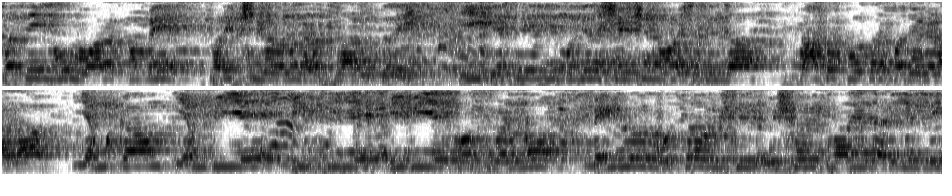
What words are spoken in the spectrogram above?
ಪ್ರತಿ ಮೂರು ವಾರಕ್ಕೊಮ್ಮೆ ಪರೀಕ್ಷೆಗಳನ್ನು ನಡೆಸಲಾಗುತ್ತದೆ. ಈ ದೆಸೆಯಲ್ಲಿ ಮುಂದಿನ ಶೈಕ್ಷಣಿಕ ವರ್ಷದಿಂದ ಸ್ನಾತಕೋತ್ತರ ಪದವಿಗಳಾದ M com M B A B C A B B A ಕೋರ್ಸ್ಗಳನ್ನು ಬೆಂಗಳೂರು ಉತ್ತರ ವಿಶ್ವ ವಿಶ್ವವಿದ್ಯಾಲಯದ ಅಡಿಯಲ್ಲಿ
